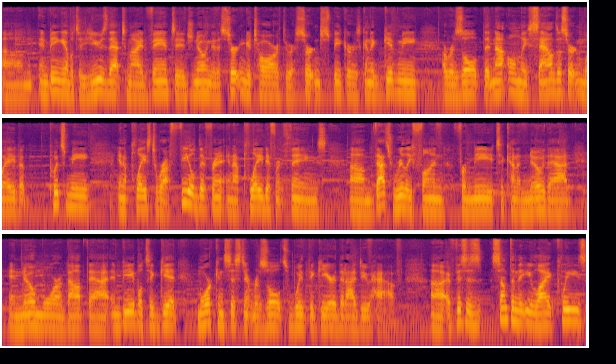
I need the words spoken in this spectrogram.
um, and being able to use that to my advantage, knowing that a certain guitar through a certain speaker is going to give me a result that not only sounds a certain way, but puts me in a place to where I feel different and I play different things. Um, that's really fun for me to kind of know that and know more about that and be able to get more consistent results with the gear that I do have. Uh, if this is something that you like, please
